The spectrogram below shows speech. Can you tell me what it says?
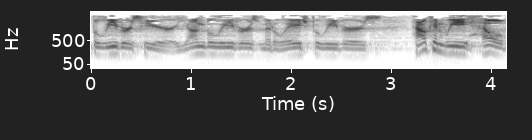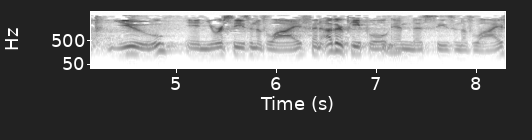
believers here, young believers, middle aged believers, how can we help you in your season of life and other people in this season of life?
